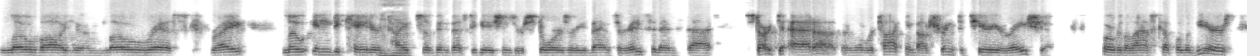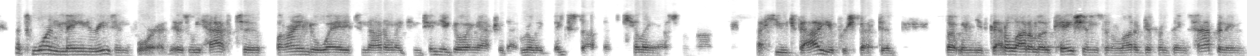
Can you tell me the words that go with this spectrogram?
low volume, low risk, right? low indicator mm-hmm. types of investigations or stores or events or incidents that start to add up. And when we're talking about shrink deterioration over the last couple of years, that's one main reason for it is we have to find a way to not only continue going after that really big stuff that's killing us from a, a huge value perspective, but when you've got a lot of locations and a lot of different things happening,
